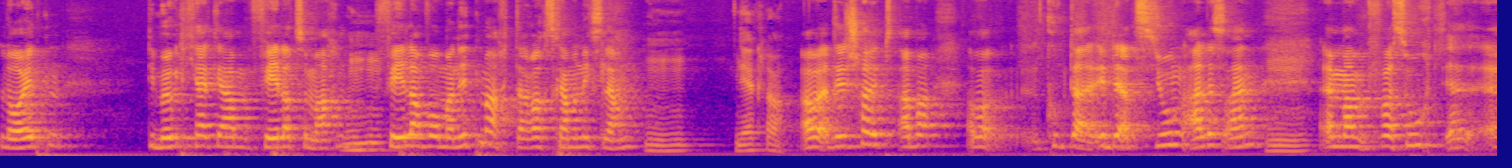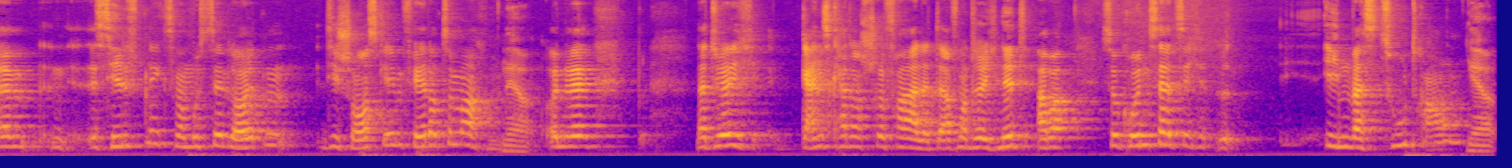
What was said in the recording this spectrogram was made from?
Leuten die Möglichkeit geben, Fehler zu machen. Mhm. Fehler, wo man nicht macht, daraus kann man nichts lernen. Mhm. Ja, klar. Aber das ist halt, aber, aber guck da in der Erziehung alles an. Mhm. Äh, man versucht, äh, ähm, es hilft nichts, man muss den Leuten die Chance geben, Fehler zu machen. Ja. Und wenn, natürlich ganz katastrophale, darf man natürlich nicht, aber so grundsätzlich ihnen was zutrauen, Ja.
